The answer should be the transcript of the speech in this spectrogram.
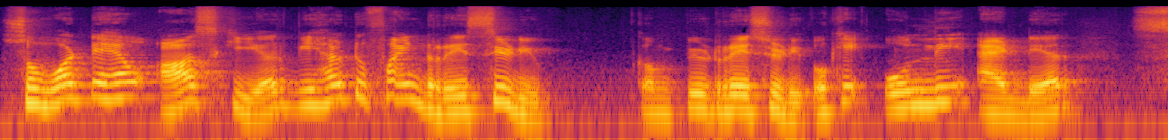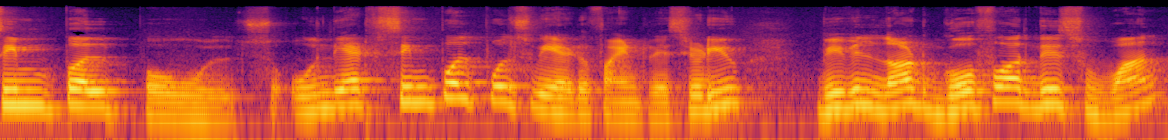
so what they have asked here we have to find residue compute residue okay? Only at their simple poles. Only at simple poles we have to find residue. We will not go for this one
